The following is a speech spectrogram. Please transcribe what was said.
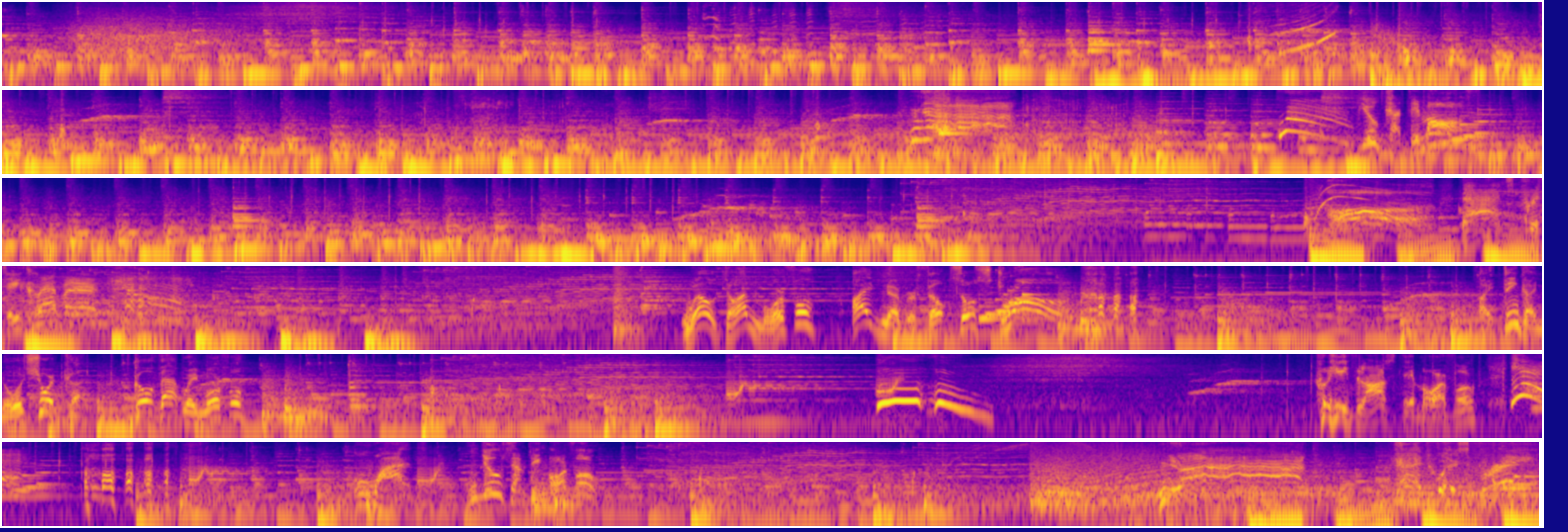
Cut them off. Oh, that's pretty clever. Well done, Morphle. I've never felt so strong. I think I know a shortcut. Go that way, Morphle. We've lost them, Orphle. what? Do something, Orphle. Ah! was great!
